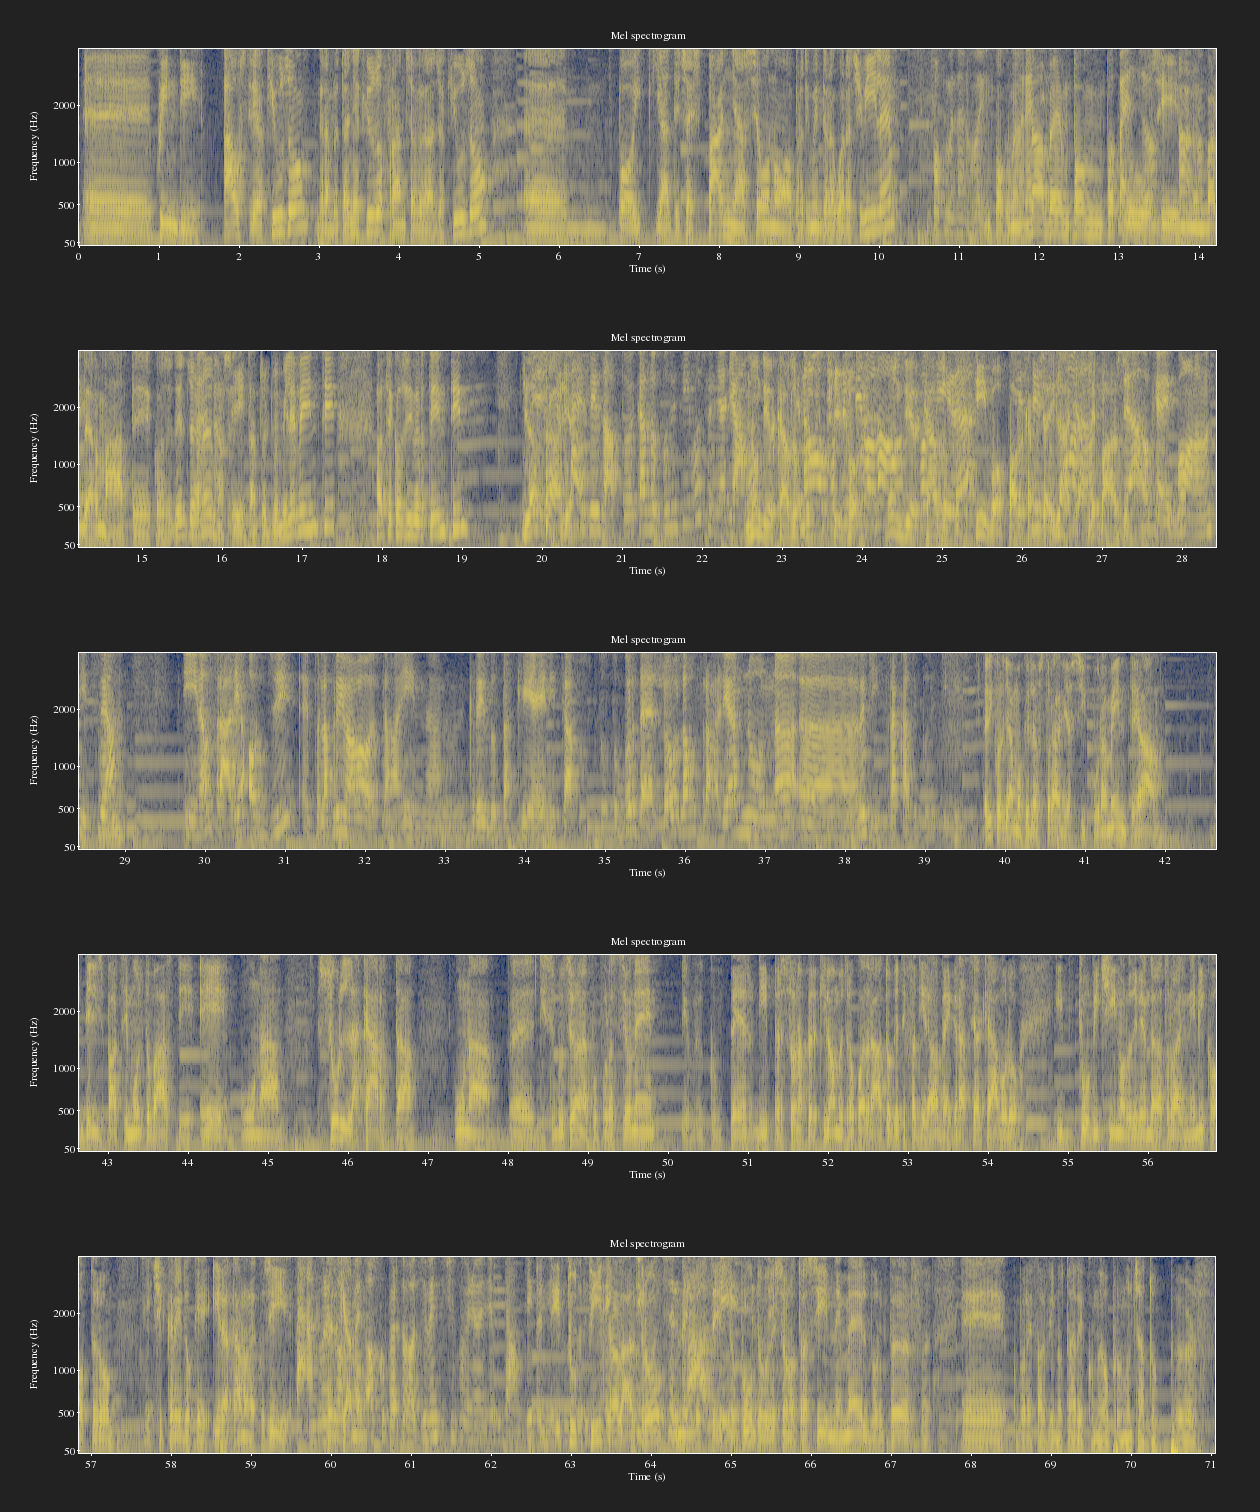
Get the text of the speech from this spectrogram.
Eh, quindi Austria ha chiuso, Gran Bretagna ha chiuso, Francia aveva già chiuso, ehm, poi chi altri c'è? Spagna sono praticamente alla guerra civile. Un po' come da noi. Un po' come no, beh, un po', un po' po' più peggio? sì, Ah, ok. bande armate, cose del genere, Beh, ma sempre. sì, tanto il 2020. Altre cose divertenti? L'Australia. Eh sì, esatto, il caso positivo segnaliamo. Non dir caso No, positivo, no, non dir caso dire. positivo, porca miseria, Ilaria, le basi. Notizia, Ok, buona notizia. In Australia oggi, eh, per la prima volta in credo da che è iniziato tutto sto bordello, l'Australia non eh, registra casi positivi. Ricordiamo che l'Australia sicuramente ha degli spazi molto vasti e una sulla carta una eh, distribuzione della popolazione per- di persona per chilometro quadrato che ti fa dire vabbè grazie al cavolo il tuo vicino lo devi andare a trovare in elicottero Sì. ci credo che in realtà non è così Beh, anche perché, perché hanno ho scoperto oggi 25 milioni di abitanti. e tutto tutti ris- tra tutti l'altro concentrati. nello stesso punto perché Sì. sono tra Sydney, Melbourne, Perth e vorrei farvi notare come ho pronunciato Perth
